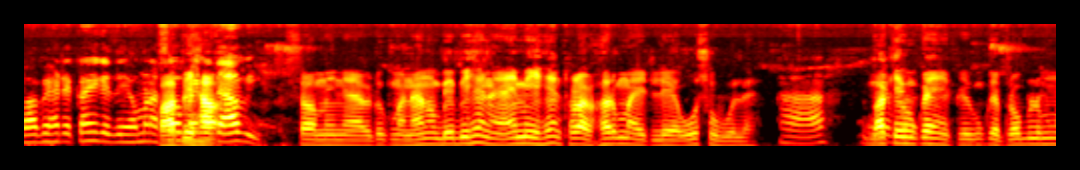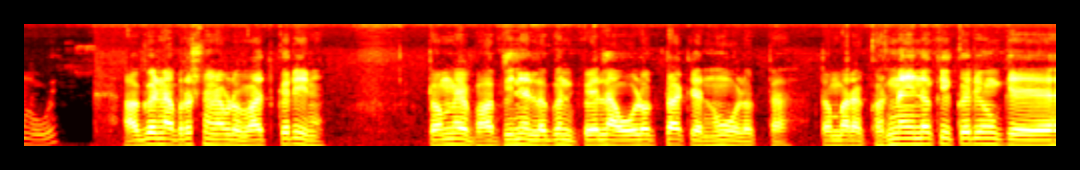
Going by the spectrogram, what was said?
ભાભી હાટે કઈ કે હમણાં છ ભાભી મહિને હા. તો આવી. છ મહિના આવે. ટૂંકમાં નાનું બેબી છે ને એમ છે ને થોડાક હરમાં એટલે ઓછું બોલે. હા બાકી હું કઈ હું કંઈ પ્રોબ્લેમ ન હોય. આગળના પ્રશ્નની આપણે વાત કરીને તમે ભાભીને લગ્ન પહેલાં ઓળખતા કે ન ઓળખતા? તમારા ઘરનાય નક્કી કર્યું કે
